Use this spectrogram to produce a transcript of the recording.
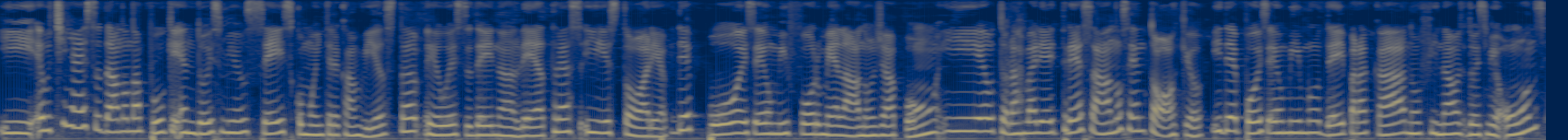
E eu tinha estudado na PUC em 2006 como intercambista. Eu estudei na letras e história. Depois eu me formei lá no Japão e eu trabalhei três anos em Tóquio. E depois eu me mudei para cá no final de 2011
